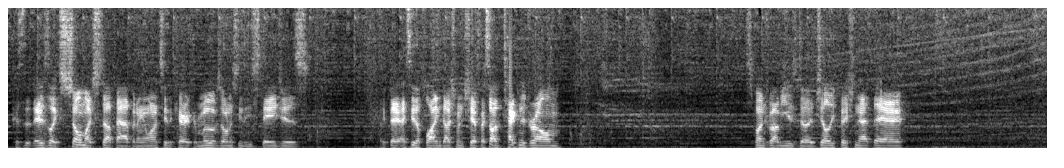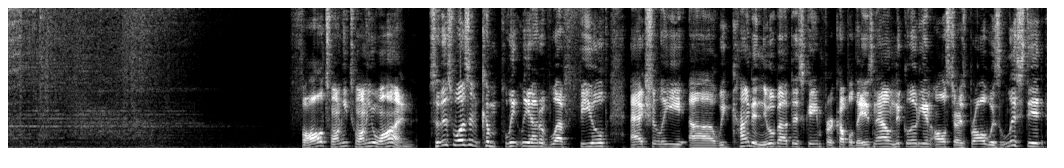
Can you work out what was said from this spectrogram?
Because there's like so much stuff happening. I want to see the character moves. I want to see these stages. Like I see the Flying Dutchman ship. I saw the Technodrome. SpongeBob used a jellyfish net there. Fall 2021. So this wasn't completely out of left field. Actually, uh, we kind of knew about this game for a couple days now. Nickelodeon All-Stars Brawl was listed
